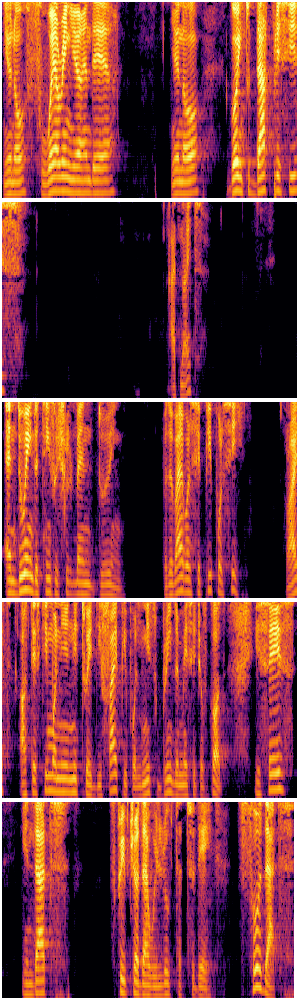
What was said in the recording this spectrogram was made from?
you know, swearing here and there, you know, going to dark places at night, and doing the things we should have been doing. But the Bible says people see, right? Our testimony needs to edify people. It needs to bring the message of God. It says in that scripture that we looked at today, so that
